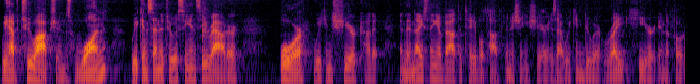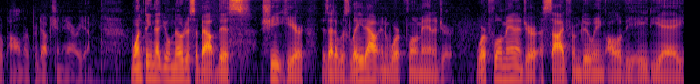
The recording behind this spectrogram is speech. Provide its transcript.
we have two options. One, we can send it to a CNC router, or we can shear cut it. And the nice thing about the tabletop finishing shear is that we can do it right here in the photopolymer production area. One thing that you'll notice about this sheet here is that it was laid out in Workflow Manager. Workflow Manager, aside from doing all of the ADA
